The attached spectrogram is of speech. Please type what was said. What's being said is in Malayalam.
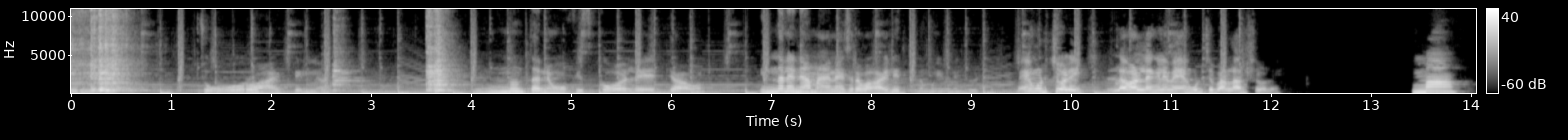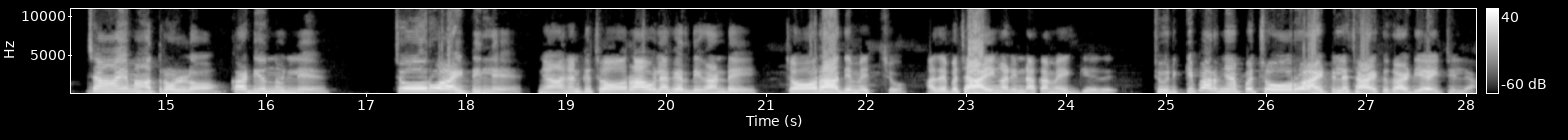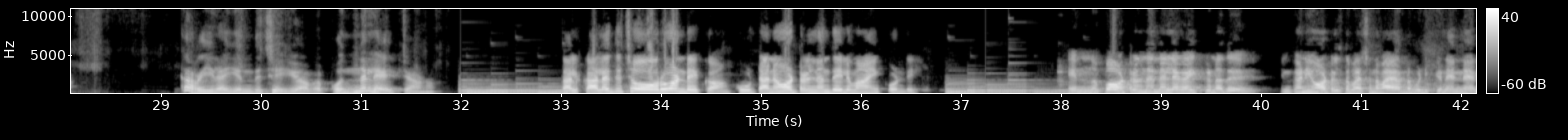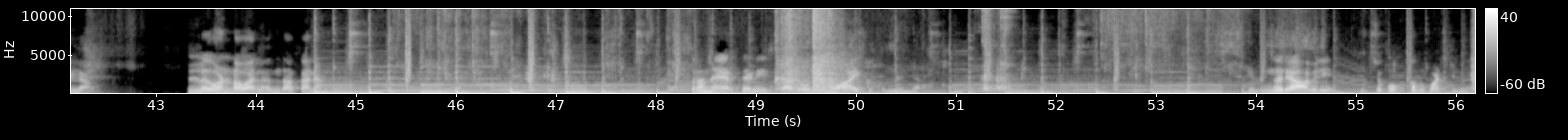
ആയിട്ടില്ല ചോറും ആയിട്ടില്ല. ഇന്നും തന്നെ ഓഫീസിൽ പോകാൻ ലേറ്റ് ആവും. ഇന്നലെ ഞാൻ മാനേജറെ വായിലിരിക്കുന്ന മുഴുവനും കേട്ടു വേഗം കുടിച്ചോളി. ഉള്ള വെള്ളമെങ്കിലും വേഗം കുടിച്ച് പള്ളർച്ചോളി. ഉമ്മ ചായ മാത്രമേ ഉള്ളോ? കടിയൊന്നുമില്ലേ? ചോറും ആയിട്ടില്ലേ? ഞാൻ എനിക്ക് ചോറാവൂല കരുതി കണ്ടേ ചോറ് ആദ്യം വെച്ചു. അതേപ്പോ ചായയും കടി ഉണ്ടാക്കാൻ വൈകിയത്. ചുരുക്കി പറഞ്ഞപ്പോ ചോറും ആയിട്ടില്ല ചായക്ക് കടിയായിട്ടില്ല. എനിക്കറിയില്ല എന്ത് ചെയ്യും. അവർക്കൊന്ന് ലേറ്റാണ് തൽക്കാലം ഇത് ചോറ് കൊണ്ടേക്കാം. കൂട്ടാനോ ഹോട്ടലിന് നിന്ന് എന്തേലും വാങ്ങിക്കോണ്ടേ. എന്നിപ്പോ ഹോട്ടലിൽ തന്നെയല്ലേ കഴിക്കണത്? എനിക്കാണ് ഈ ഹോട്ടലത്തെ ഭക്ഷണം വയറിന് പിടിക്കണ തന്നെയല്ല. ഉള്ളത് കൊണ്ടാവും അല്ല എന്താക്കാനാ? എത്ര നേരത്തെ എണീച്ചാലും ഒന്നും ആയി കിട്ടുന്നില്ല. എന്നും രാവിലെ ഉച്ചക്കൊക്കെ പട്ടിണി.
